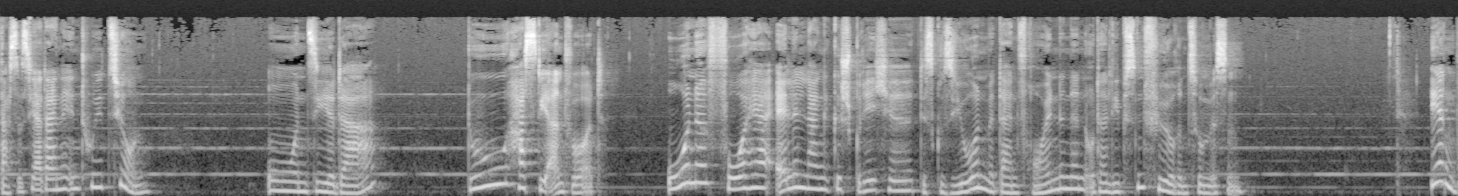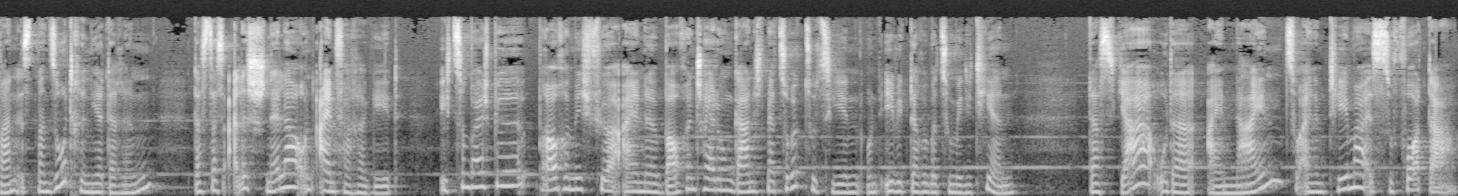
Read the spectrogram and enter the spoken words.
Das ist ja deine Intuition. Und siehe da, du hast die Antwort. Ohne vorher ellenlange Gespräche, Diskussionen mit deinen Freundinnen oder Liebsten führen zu müssen. Irgendwann ist man so trainiert darin, dass das alles schneller und einfacher geht. Ich zum Beispiel brauche mich für eine Bauchentscheidung gar nicht mehr zurückzuziehen und ewig darüber zu meditieren. Das Ja oder ein Nein zu einem Thema ist sofort da.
